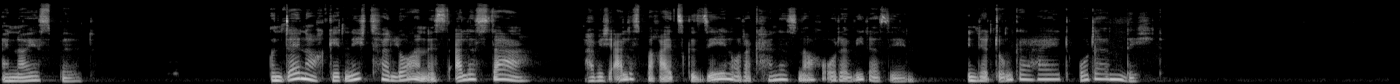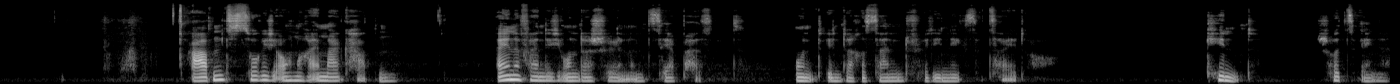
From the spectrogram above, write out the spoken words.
ein neues Bild. Und dennoch geht nichts verloren, ist alles da, habe ich alles bereits gesehen oder kann es noch oder wiedersehen? In der Dunkelheit oder im Licht? Abends zog ich auch noch einmal Karten. Eine fand ich wunderschön und sehr passend und interessant für die nächste Zeit auch. Kind, Schutzengel.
